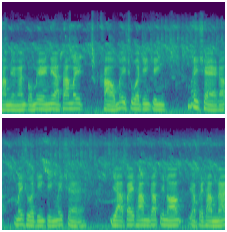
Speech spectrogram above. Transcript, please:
ทำอย่างนั้น ผมเองเนี่ย ถ้าไม่ข่าวไม่ชัวร์จริง ๆ ไม่แชร์ครับ ไม่ชัวร์จริง ๆ ไม่แชร์ อย่าไปทำครับพี่น้องอย่าไปทำนะ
